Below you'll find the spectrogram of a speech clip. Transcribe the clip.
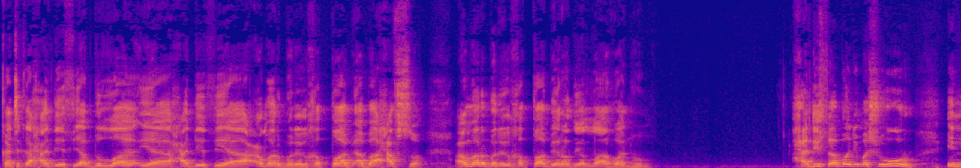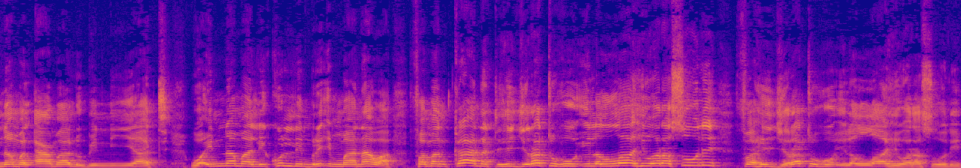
katika hadithi ya abdullah ya hadithi ya umar bn lkhatabi aba hafsa umar bn lkhatabi radiallahu anhum حديث أبوني مشهور. إنما الأعمال بالنيات وإنما لكل امرئ ما نوى. فمن كانت هجرته إلى الله ورسوله فهجرته إلى الله ورسوله.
